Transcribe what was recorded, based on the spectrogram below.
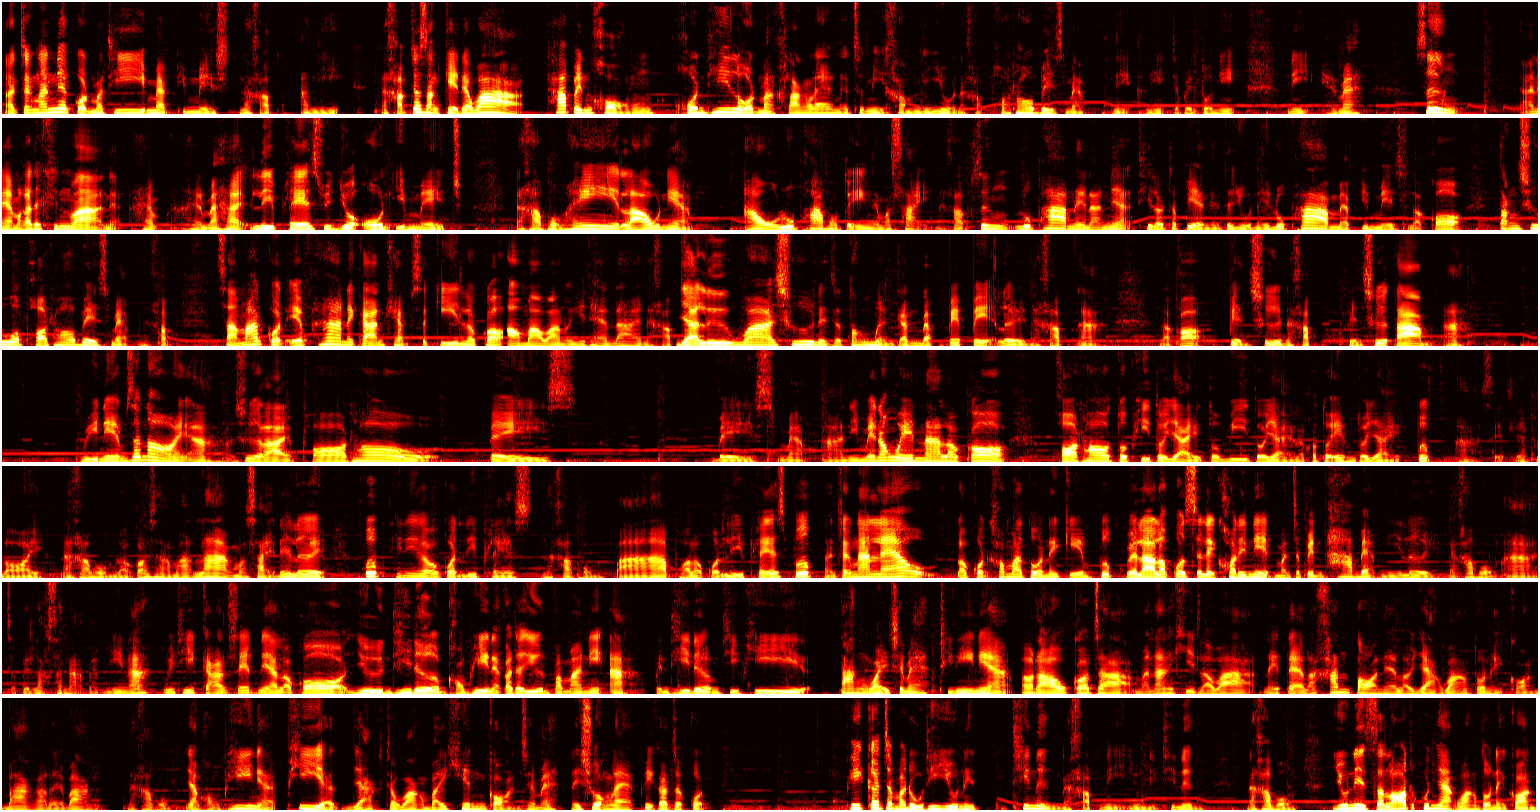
หลังจากนั้นเนี่ยกดมาที่ map image นะครับ อันนี้นะครับจะสังเกตได้ว่าถ้าเป็นของคนที่โหลดมาครั้งแรกเนี่ยจะมีคำนี้อยู่นะครับ portal base map นี่อันนี้จะเป็นตัวนี้ นี่เห็นไหมซึ่ง อันนี้มันก็จะขึ้นว่าเนี่ยเห็นไหมให้ replace with your own image นะครับผมให้เราเนี่ยเอารูปภาพของตัวเองเนี่ยมาใส่นะครับ ซึ่งรูปภาพในนั้นเนี่ยที่เราจะเปลี่ยนเนี่ยจะอยู่ในรูปภาพ map image แล้วก็ตั้งชื่อว่า portal base map นะครับ สามารถกด F5 ในการแคปสกรีนแล้วก็เอามาวางตรงนี้แทนได้นะครับ อย่าลืมว่าชื่อเนี่ยจะต้องเหมือนกันแบบเป๊ะๆเลยนะครับ อะ แล้วก็เปลี่ยนชื่อนะครับ เปลี่ยนชื่อตาม อะ rename ซะหน่อย อะ ชื่ออะไร portal base base map อันนี้ไม่ต้องเว้นนะ แล้วก็ portal ตัว P ตัวใหญ่ตัว B ตัวใหญ่แล้วก็ตัว M ตัวใหญ่ปุ๊บอะเสร็จเรียบร้อยนะครับผมเราก็สามารถลากมาใส่ได้เลยปุ๊บทีนี้เราก็กด replace นะครับผมปั๊บพอเรากด replace ปุ๊บหลังจากนั้นแล้วเรากดเข้ามาตัวในเกมปุ๊บเวลาเรากด select coordinate มันจะเป็นภาพแบบนี้เลยนะครับผมอ่าจะเป็นลักษณะแบบนี้นะ วิธีการเซตเนี่ยเราก็ยืนที่เดิมของพี่เนี่ยก็จะยืนประมาณนี้อะเป็นที่เดิมที่พี่ตั้งไว้ใช่ไหมทีนี้เนี่ยเราก็จะมานั่งคิดแล้วว่าในแต่ละขั้นตอนเนี่ยเราอยากวางตัวไหนก่อนบ้างอะไรบ้าง นะครับผมอย่างของพี่เนี่ยพี่อยากจะวางไบเคนก่อนใช่ไหมในช่วงแรกพี่ก็จะกด พี่ก็จะมาดูที่ยูนิตที่1นะครับนี่ยูนิตที่1นะครับผมยูนิตสล็อตคุณอยากวางตัวไหนก่อน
